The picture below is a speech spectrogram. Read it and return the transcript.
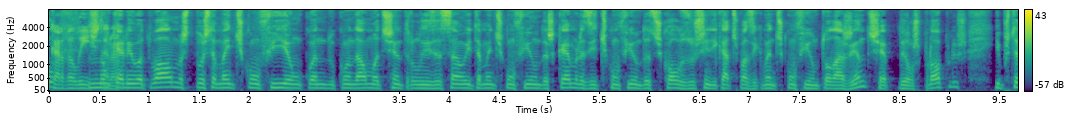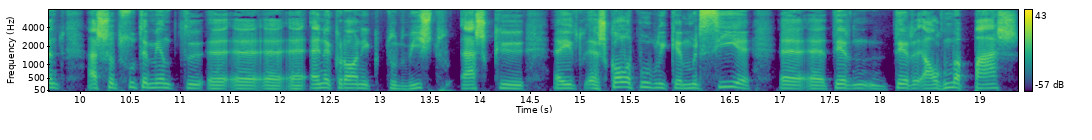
querem lista, não, não, querem o atual, mas depois também desconfiam quando, quando há uma descentralização e também desconfiam das câmaras e desconfiam das escolas, os sindicatos basicamente desconfiam toda a gente, exceto deles próprios, e portanto Portanto, acho absolutamente uh, uh, uh, anacrónico tudo isto. Acho que a, a escola pública merecia ter, ter alguma paz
